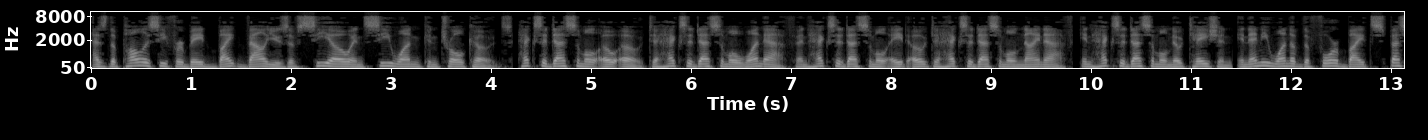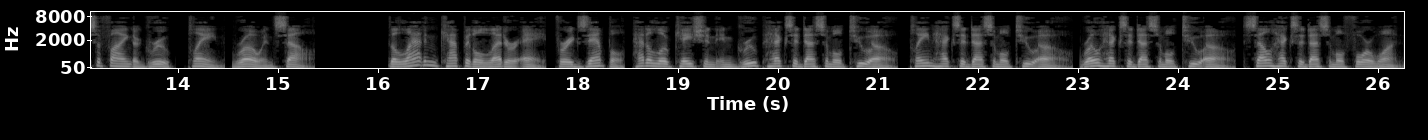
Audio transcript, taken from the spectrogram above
as the policy forbade byte values of C0 and C1 control codes hexadecimal 00 to hexadecimal 1F and hexadecimal 80 to hexadecimal 9F, in hexadecimal notation in any one of the four bytes specifying a group, plane, row and cell. The Latin capital letter A, for example, had a location in group hexadecimal 20, plane hexadecimal 20, row hexadecimal 20, cell hexadecimal 41.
